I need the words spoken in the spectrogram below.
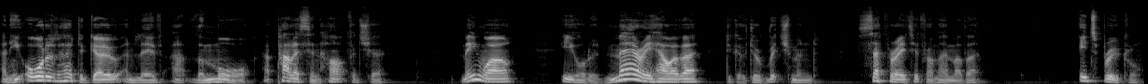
and he ordered her to go and live at the Moor, a palace in Hertfordshire. Meanwhile, he ordered Mary, however, to go to Richmond, separated from her mother. It's brutal.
